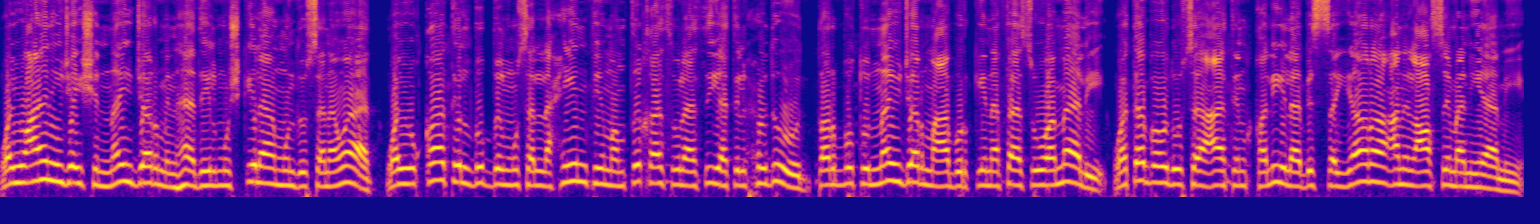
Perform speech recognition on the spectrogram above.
ويعاني جيش النيجر من هذه المشكلة منذ سنوات ويقاتل ضد المسلحين في منطقة ثلاثية الحدود. تربط النيجر مع بوركينا فاسو ومالي وتبعد ساعات قليلة بالسيارة عن العاصمة نيامي.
